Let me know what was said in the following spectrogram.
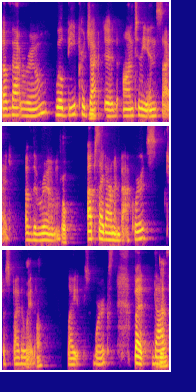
of that room will be projected onto the inside of the room Oh. upside down and backwards just by the way that uh-huh. light works but that's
